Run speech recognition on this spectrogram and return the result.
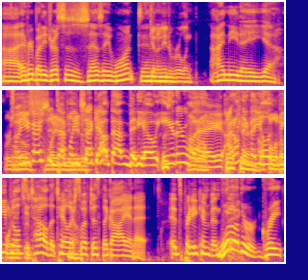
Uh, everybody dresses as they want, and Gonna need a ruling. I need a yeah. Where's Well, you guys should lane when you definitely need 'em? check out that video. Either way, I, don't Okay. think that you'll be able to tell that Taylor Swift is the guy in it. It's pretty convincing. What other great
